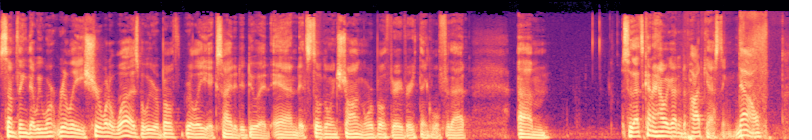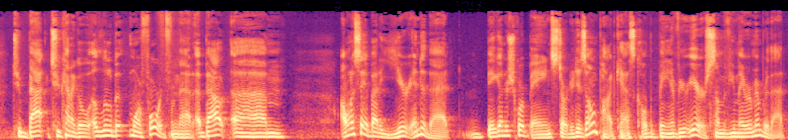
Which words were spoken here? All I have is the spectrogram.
something that we weren't really sure what it was, but we were both really excited to do it. And it's still going strong. And we're both very, very thankful for that. Um, so that's kind of how I got into podcasting. Now, to back to kind of go a little bit more forward from that, about um, I want to say about a year into that, Big underscore Bane started his own podcast called The Bane of Your Ear. Some of you may remember that.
